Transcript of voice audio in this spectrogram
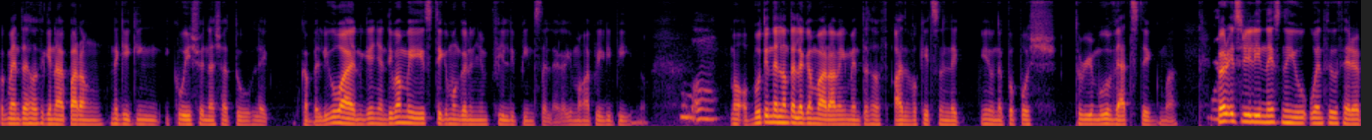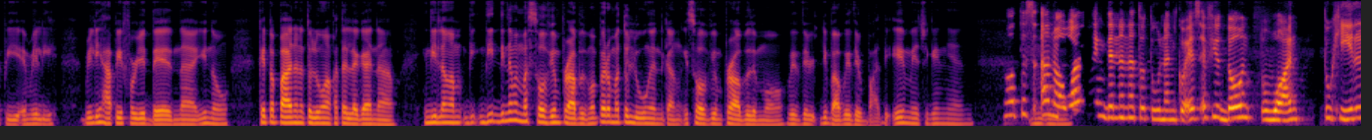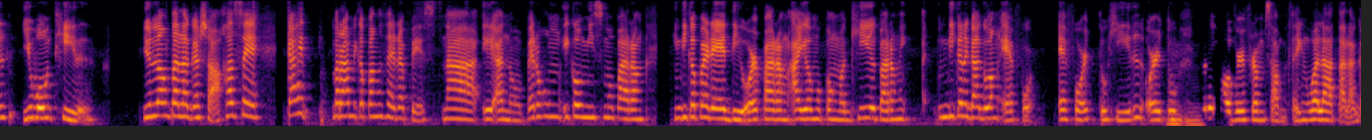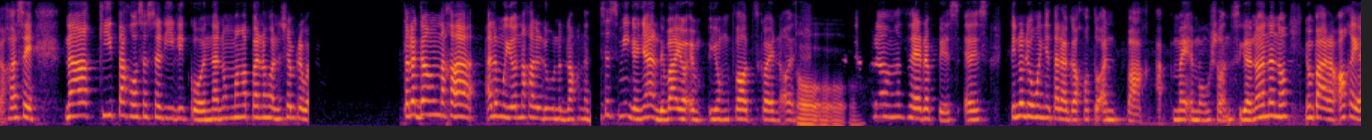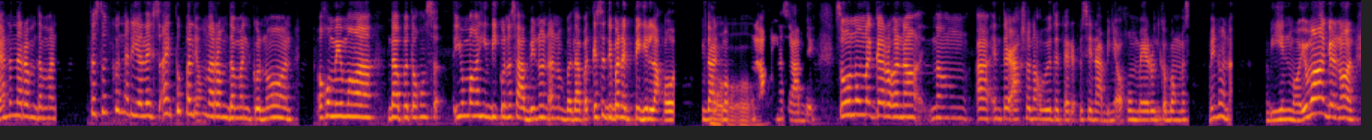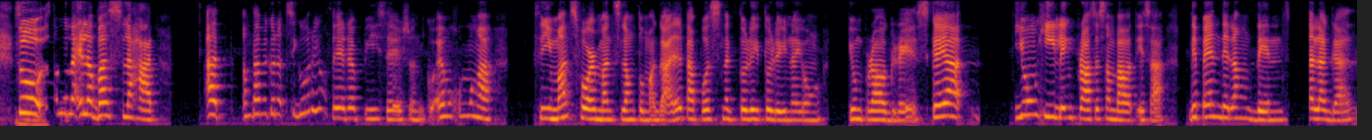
Pag mental health, gina, parang nagiging equation na siya to, like, kabaliwan, ganyan. Di ba may stigma ganun yung Philippines talaga, yung mga Pilipino. Oo. Oo, buti na lang talaga maraming mental health advocates na like, you know, nagpo-push to remove that stigma. Yeah. Pero it's really nice na you went through therapy. I'm really, really happy for you din na, you know, kahit pa paano natulungan ka talaga na hindi lang hindi, hindi naman ma-solve yung problem mo pero matulungan kang i-solve yung problem mo with your 'di ba with your body image ganyan. No, this mm-hmm. ano, one thing din na natutunan ko is if you don't want to heal, you won't heal. Yun lang talaga siya. Kasi kahit marami ka pang therapist na i-ano, pero kung ikaw mismo parang hindi ka pa ready or parang ayaw mo pang mag-heal, parang hindi ka nagagawang effort effort to heal or to, mm-hmm. recover from something. Wala talaga. Kasi nakita ko sa sarili ko na nung mga panahon, syempre talagang naka, alam mo yon nakalunod lang ako na, this is me, ganyan, di ba? Yung, yung thoughts ko and all. Oo, oo, oo. Ang therapist is, tinulungan niya talaga ako to unpack ah, my emotions. Ganon, ano? Yung parang, okay, ano naramdaman? Tapos doon ko na-realize, ay, ito pala yung naramdaman ko noon. O kung may mga dapat akong, sa, yung mga hindi ko nasabi noon, ano ba dapat? Kasi di ba nagpigil ako that Oo, mo na ako nasabi. So, nung nagkaroon ng, ng ah, interaction ako with the therapist, sinabi niya, "O, kung meron ka bang masabi nun, sabihin mo. Yung mga ganon. So, Mm. so nailabas lahat. At ang dami ko na, siguro yung therapy session ko, ewan ko mga 3 months, 4 months lang tumagal. Tapos nagtuloy-tuloy na yung, yung progress. Kaya, yung healing process ng bawat isa, depende lang din talaga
